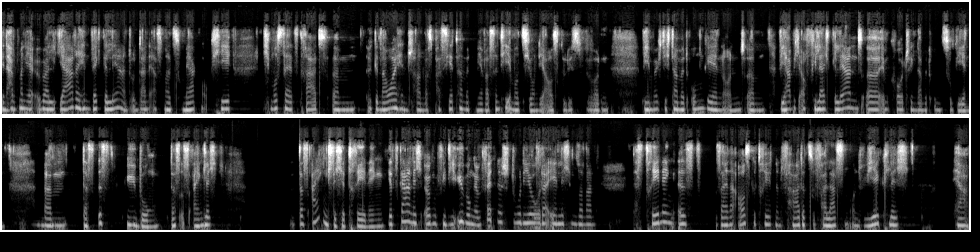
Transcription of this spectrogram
den hat man ja über Jahre hinweg gelernt. Und dann erstmal zu merken, okay, ich muss da jetzt gerade ähm, genauer hinschauen, was passiert da mit mir, was sind die Emotionen, die ausgelöst würden, wie möchte ich damit umgehen und ähm, wie habe ich auch vielleicht gelernt, äh, im Coaching damit umzugehen. Ähm, das ist Übung. Das ist eigentlich das eigentliche Training. Jetzt gar nicht irgendwie die Übung im Fitnessstudio oder ähnlichem, sondern das Training ist, seine ausgetretenen Pfade zu verlassen und wirklich, ja,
